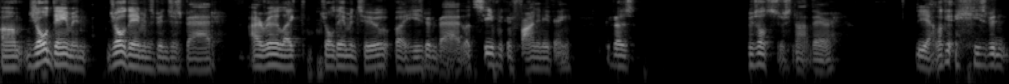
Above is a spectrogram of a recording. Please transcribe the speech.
Um, Joel Dahmen. Joel Dahmen's been just bad. I really liked Joel Dahmen too, but he's been bad. Let's see if we can find anything because results are just not there. Yeah, look at he's been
